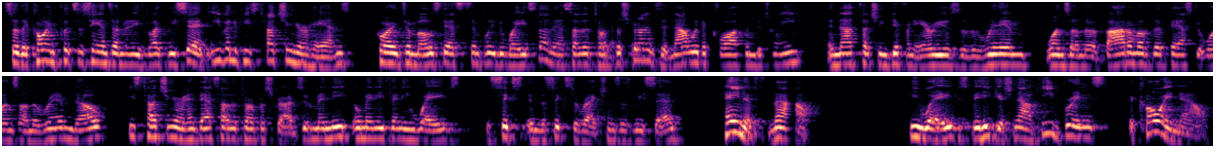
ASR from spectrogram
so the Kohen puts his hands underneath, like we said, even if he's touching her hands, according to most, that's simply the way it's done. That's how the Torah prescribes it. Not with a cloth in between and not touching different areas of the rim. One's on the bottom of the basket, one's on the rim. No, he's touching her hand. That's how the Torah prescribes it. If any waves the six in the six directions, as we said. Hanif, now he waves, Vihigish. Now he brings the Kohen now,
